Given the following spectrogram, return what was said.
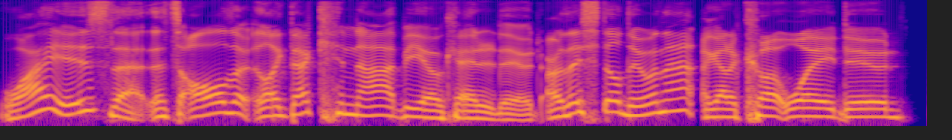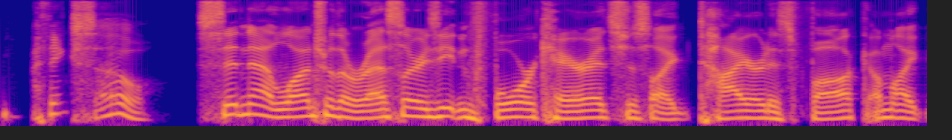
Why is that? That's all that like that cannot be okay to do. Are they still doing that? I gotta cut weight, dude. I think so. Sitting at lunch with a wrestler, he's eating four carrots, just like tired as fuck. I'm like,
